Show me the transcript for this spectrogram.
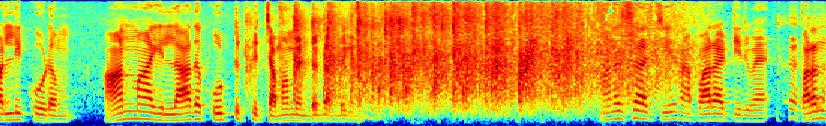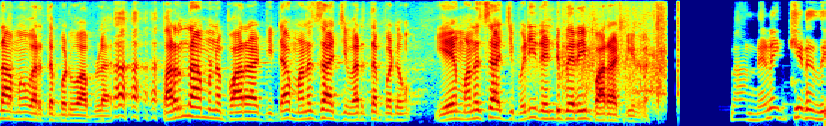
பள்ளிக்கூடம் ஆன்மா இல்லாத கூட்டுக்கு சமம் என்று நம்புகிறேன். மனசாட்சியை நான் பாராட்டிடுவேன். பரந்தாமன் வருத்தப்படுவாப்புல. பரந்தாமனை பாராட்டிட்டா மனசாட்சி வருத்தப்படும். ஏன் மனசாட்சி படி ரெண்டு பேரையும் பாராட்டிடுறேன். நான் நினைக்கிறது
